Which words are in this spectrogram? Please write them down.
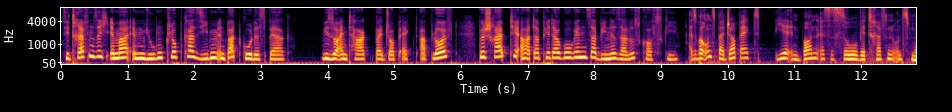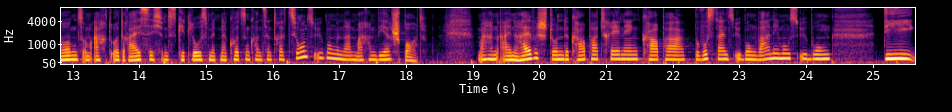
Sie treffen sich immer im Jugendclub K7 in Bad Godesberg. Wie so ein Tag bei Job Act abläuft, beschreibt Theaterpädagogin Sabine Saluskowski. Also bei uns bei Job Act hier in Bonn ist es so, wir treffen uns morgens um 8.30 Uhr und es geht los mit einer kurzen Konzentrationsübung und dann machen wir Sport. Machen eine halbe Stunde Körpertraining, Körperbewusstseinsübung, Wahrnehmungsübung, die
